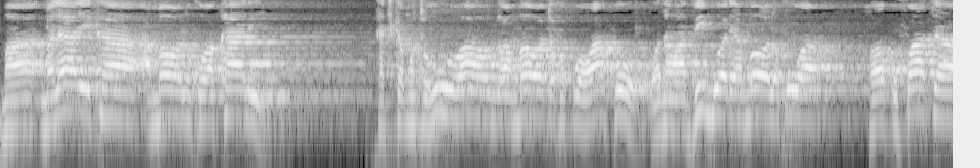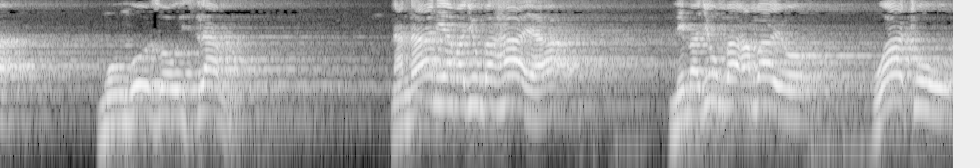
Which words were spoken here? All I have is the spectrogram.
ma malaika ambao walikuwa wakali. Katika moto huo wao ndio ambao watakokuwa wapo. Wanawadhibu wale ambao walikuwa hawakufata mwongozo wa Uislamu. Na ndani ya majumba haya ni majumba ambayo watu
